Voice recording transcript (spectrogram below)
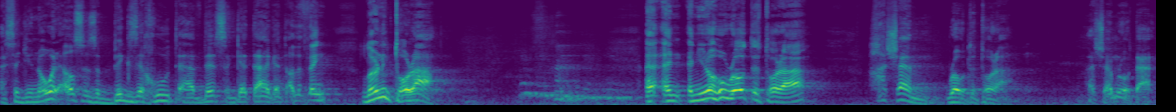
I said, you know what else is a big zechut to have this and get that, and get the other thing? Learning Torah. and, and, and you know who wrote the Torah? Hashem wrote the Torah. Hashem wrote that.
